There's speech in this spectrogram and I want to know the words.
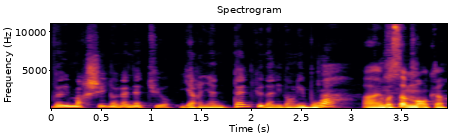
d'aller marcher dans la nature. Il n'y a rien de tel que d'aller dans les bois. Ah, moi, ça me manque. Hein.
